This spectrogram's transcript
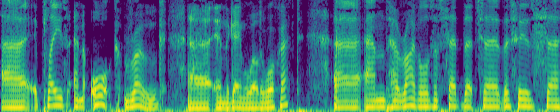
Uh, plays an orc rogue uh, in the game of World of Warcraft, uh, and her rivals have said that uh, this is uh,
